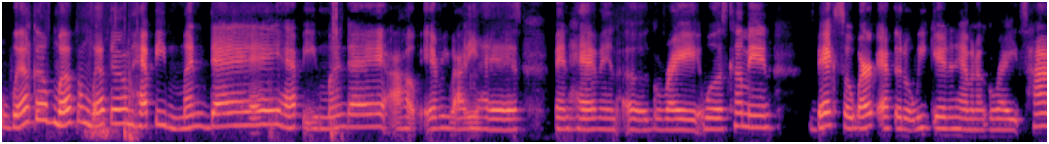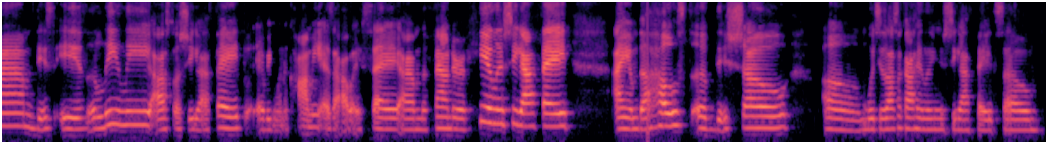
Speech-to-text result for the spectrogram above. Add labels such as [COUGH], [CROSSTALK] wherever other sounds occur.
Welcome, welcome, welcome. Happy Monday. Happy Monday. I hope everybody has been having a great, was coming back to work after the weekend and having a great time. This is LeLe. Also, She Got Faith. Everyone to call me, as I always say. I am the founder of Healing She Got Faith. I am the host of this show, um, which is also called Healing You She Got Faith. So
